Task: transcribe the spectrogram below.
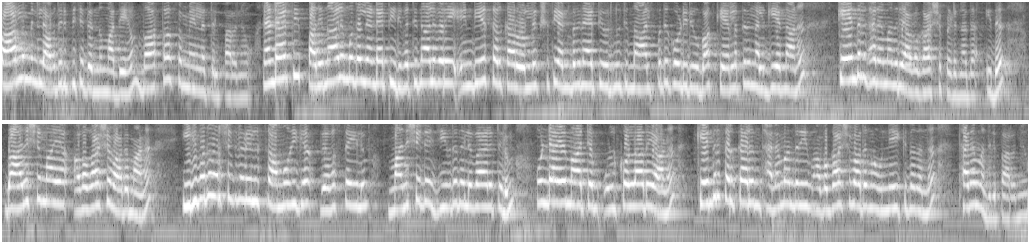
പാർലമെന്റിൽ അവതരിപ്പിച്ചതെന്നും അദ്ദേഹം വാർത്താ സമ്മേളനത്തിൽ പറഞ്ഞു. രണ്ടായിരത്തി പതിനാല് മുതൽ രണ്ടായിരത്തി ഇരുപത്തിനാല് വരെ എൻ ഡി എ സർക്കാർ ഒരു ലക്ഷത്തി അൻപതിനായിരത്തി ഒരുന്നൂറ്റി നാൽപ്പത് കോടി രൂപ കേരളത്തിന് നൽകിയെന്നാണ് കേന്ദ്ര ധനമന്ത്രി അവകാശപ്പെടുന്നത്. ഇത് ബാലിശമായ അവകാശവാദമാണ്. ഇരുപത് വർഷത്തിനിടയിൽ സാമൂഹിക വ്യവസ്ഥയിലും മനുഷ്യന്റെ ജീവിത നിലവാരത്തിലും ഉണ്ടായ മാറ്റം ഉൾക്കൊള്ളാതെയാണ് കേന്ദ്ര സർക്കാരും ധനമന്ത്രിയും അവകാശവാദങ്ങൾ ഉന്നയിക്കുന്നതെന്ന് ധനമന്ത്രി പറഞ്ഞു.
